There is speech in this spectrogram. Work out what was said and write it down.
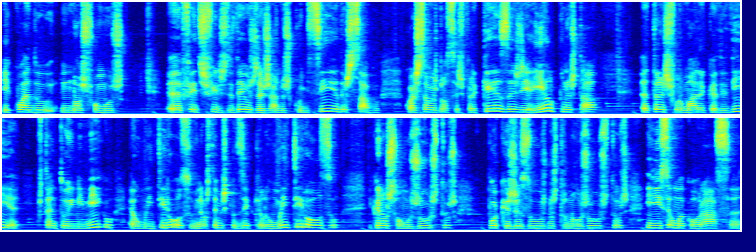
e quando nós fomos uh, feitos filhos de Deus, Deus já nos conhecia, Deus sabe quais são as nossas fraquezas e é Ele que nos está a transformar a cada dia. Portanto, o inimigo é um mentiroso e nós temos que dizer que ele é um mentiroso e que nós somos justos porque Jesus nos tornou justos e isso é uma couraça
